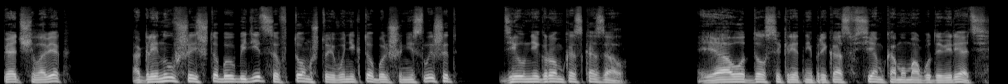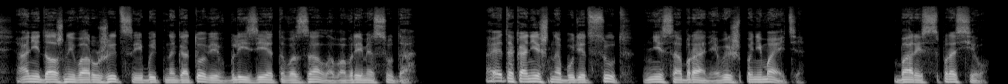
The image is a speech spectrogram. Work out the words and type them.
Пять человек?» Оглянувшись, чтобы убедиться в том, что его никто больше не слышит, Дил негромко сказал. Я отдал секретный приказ всем, кому могу доверять. Они должны вооружиться и быть наготове вблизи этого зала во время суда. А это, конечно, будет суд, не собрание, вы же понимаете. Баррис спросил,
